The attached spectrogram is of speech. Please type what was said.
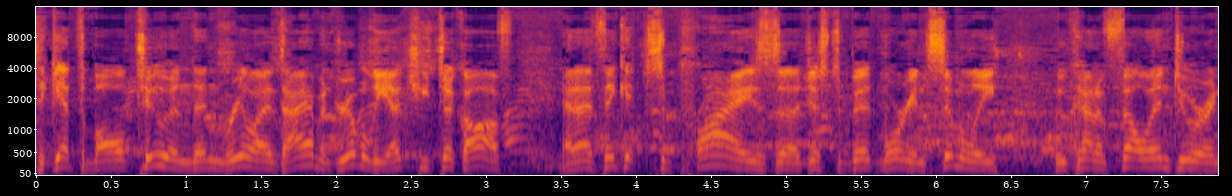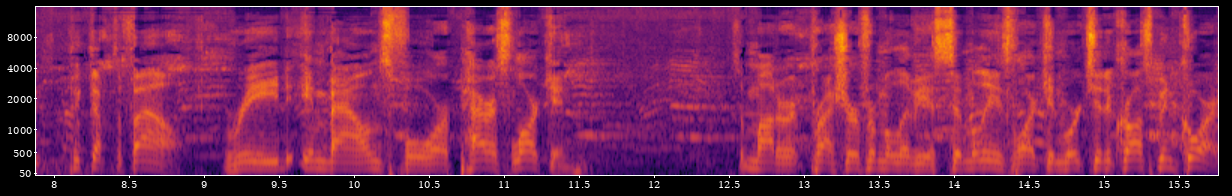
to get the ball to, and then realized I haven't dribbled yet. She took off, and I think it surprised uh, just a bit Morgan Simile, who kind of fell into her and picked up the foul. Reed inbounds for Paris Larkin. Some moderate pressure from Olivia Simile as Larkin works it across midcourt.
